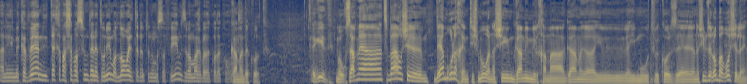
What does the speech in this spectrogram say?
אני מקווה, אני תכף עכשיו אוספים את הנתונים, עוד לא ראיתי את הנתונים הסופיים, זה ממש בדקות הקרובות. כמה דקות. תגיד, מאוכזב מההצבעה או שדי אמרו לכם, תשמעו, אנשים גם עם מלחמה, גם העימות וכל זה, אנשים זה לא בראש שלהם.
